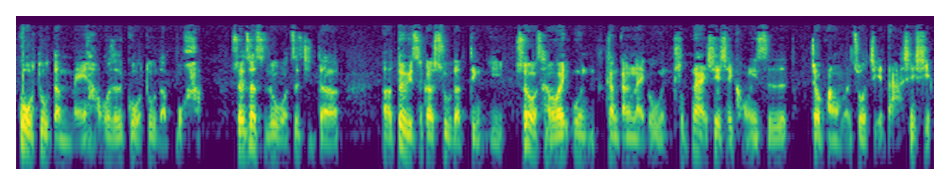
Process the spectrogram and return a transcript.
过度的美好或者是过度的不好。所以这只是我自己的呃对于这个数的定义，所以我才会问刚刚那个问题。那也谢谢孔医师就帮我们做解答，谢谢。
